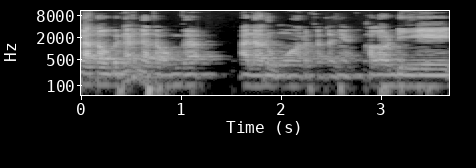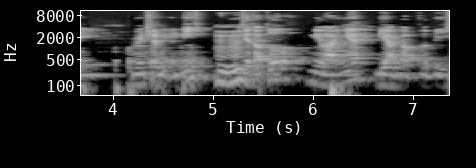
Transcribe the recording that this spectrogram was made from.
nggak tahu benar, nggak tahu enggak ada rumor katanya kalau di convention ini Hmm. kita tuh nilainya dianggap lebih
